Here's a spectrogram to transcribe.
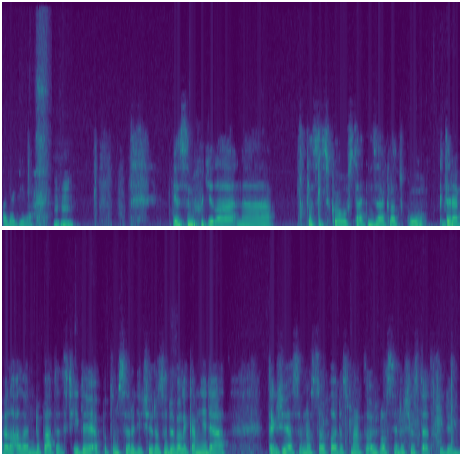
od jak živa. Mhm. Já jsem chodila na klasickou státní základku, která byla ale do páté třídy a potom se rodiče rozhodovali, kam mě dát. Takže já jsem nastoupila do Smartu až vlastně do šesté třídy.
